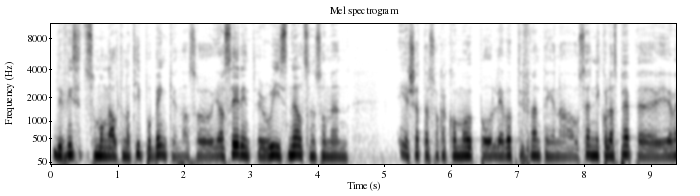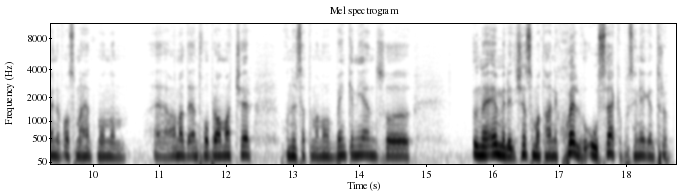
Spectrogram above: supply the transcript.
det finns inte så många alternativ på bänken. Alltså, jag ser inte Reece Nelson som en ersättare som kan komma upp och leva upp till förväntningarna. Och sen Nicolas Pepe, jag vet inte vad som har hänt med honom. Eh, han hade en, två bra matcher och nu sätter man honom på bänken igen. Så under Emery, det känns som att han är själv osäker på sin egen trupp.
